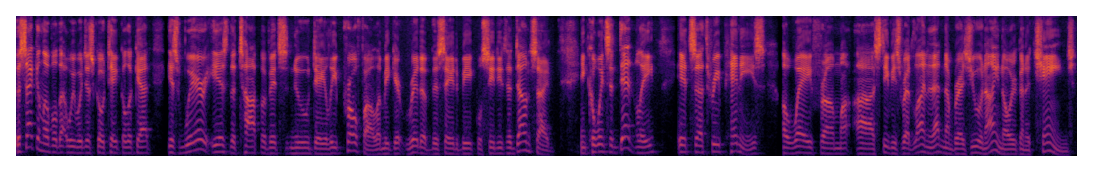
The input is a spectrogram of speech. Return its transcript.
The second level that we would just go take a look at is where is the top of its new daily profile. Let me get rid of this A to B equals CD to downside. And coincidentally, it's uh, three pennies away from uh, Stevie's red line, and that number, as you and I know, are going to change.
